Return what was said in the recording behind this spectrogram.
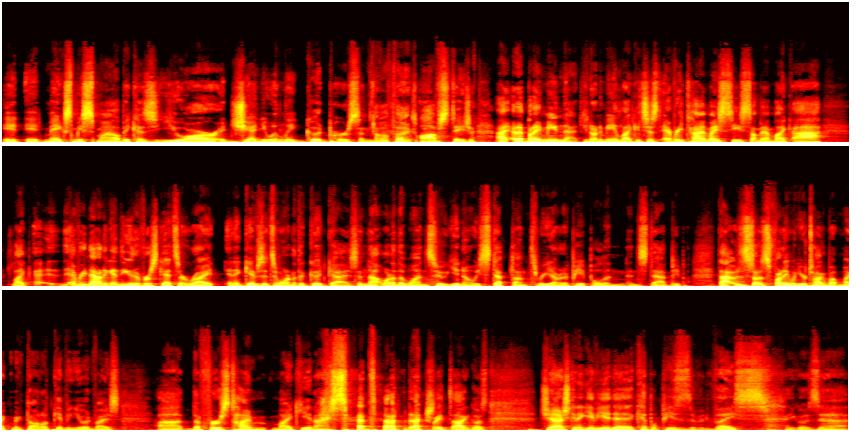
it it makes me smile because you are a genuinely good person. Oh, thanks, man. Off stage, I, I- but I mean that. You know what I mean? Like it's just every time I see something, I'm like, ah, like uh, every now and again, the universe gets it right, and it gives it to one of the good guys, and not one of the ones who you know he stepped on three other people and, and stabbed people. That was so. It's funny when you were talking about Mike MacDonald giving you advice. Uh, the first time Mikey and I sat down and actually talked, goes, "Josh, can I give you a couple pieces of advice?" He goes, uh,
